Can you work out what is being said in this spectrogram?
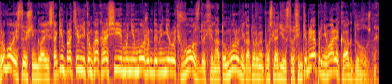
Другой источник говорит, с таким противником, как Россия, мы не можем доминировать в воздухе на том уровне, который мы после 11 сентября принимали как должное.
